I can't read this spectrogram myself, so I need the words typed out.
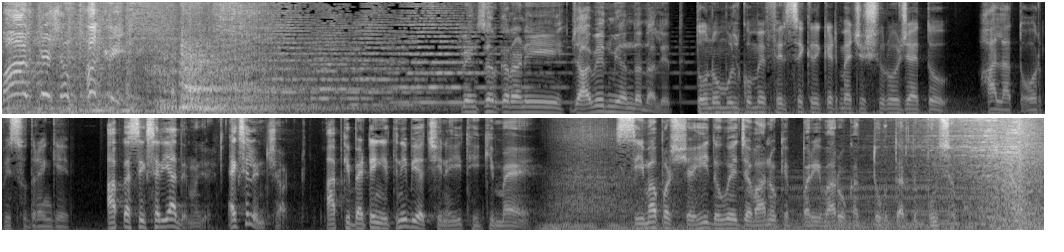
बाल केशव ठाकरे। आणि जावेद अंदर आलेत दोनों मुल्कों में फिर से क्रिकेट मैचेस शुरू हो जाए तो हालात और भी सुधरेंगे। आपका सिक्सर याद है मुझे? एक्सेलेंट शॉट आपकी बैटिंग इतनी भी अच्छी नहीं थी कि मैं सीमा पर शहीद हुए जवानों के परिवारों का दुख दर्द भूल सकूँ।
